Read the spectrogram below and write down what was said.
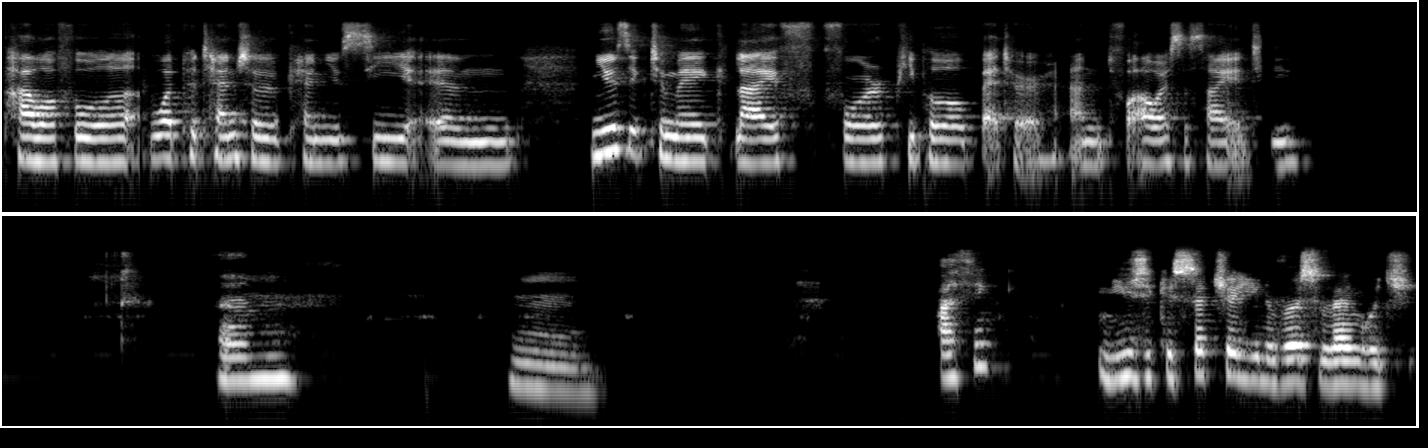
powerful. What potential can you see in music to make life for people better and for our society? Um, hmm. I think music is such a universal language.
